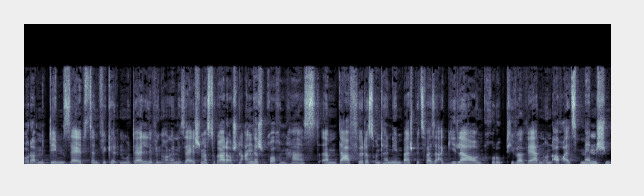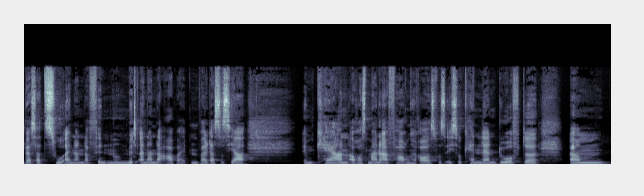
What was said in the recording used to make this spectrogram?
oder mit dem selbst entwickelten Modell Living Organization, was du gerade auch schon angesprochen hast, ähm, dafür, dass Unternehmen beispielsweise agiler und produktiver werden und auch als Menschen besser zueinander finden und miteinander arbeiten, weil das ist ja im Kern, auch aus meiner Erfahrung heraus, was ich so kennenlernen durfte, ähm,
